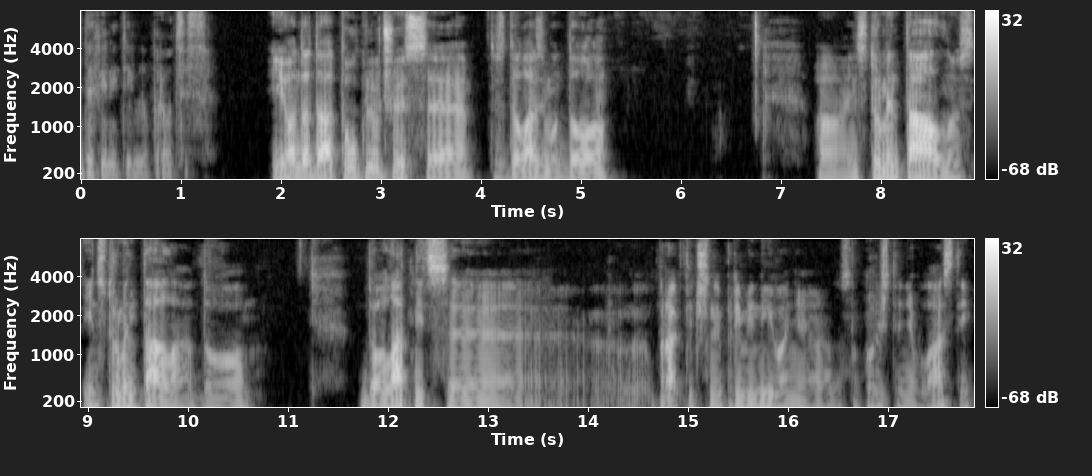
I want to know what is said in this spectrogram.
Definitivno proces. I onda da, tu uključuje se, to dolazimo do a, instrumentalnost, instrumentala, do, do alatnice praktične primjenjivanja, odnosno korištenja vlasti.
